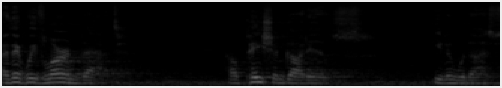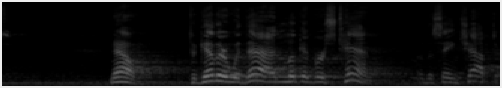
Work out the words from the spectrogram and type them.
I think we've learned that, how patient God is, even with us. Now, together with that, look at verse 10 of the same chapter.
